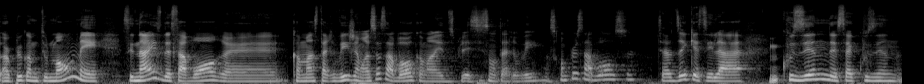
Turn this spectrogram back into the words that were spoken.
un peu comme tout le monde, mais c'est nice de savoir euh, comment c'est arrivé. J'aimerais ça savoir comment les Duplessis sont arrivés. Est-ce qu'on peut savoir ça? Ça veut dire que c'est la Mm. cousine de sa cousine.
